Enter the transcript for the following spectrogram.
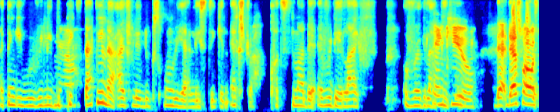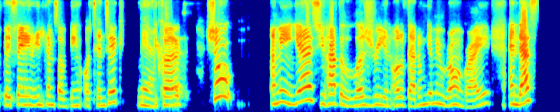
I think it would really Yeah. depict that thing that actually looks unrealistic and extra because it's not the everyday life of regular Thank people. you. That that's what I was saying in terms of being authentic. Yeah. because sure i mean yes you have the luxury and all of that don't get me wrong right? And that's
